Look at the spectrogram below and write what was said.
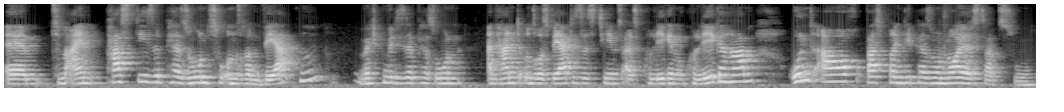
ähm, zum einen passt diese Person zu unseren Werten, möchten wir diese Person anhand unseres Wertesystems als Kolleginnen und Kollege haben und auch, was bringt die Person Neues dazu?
